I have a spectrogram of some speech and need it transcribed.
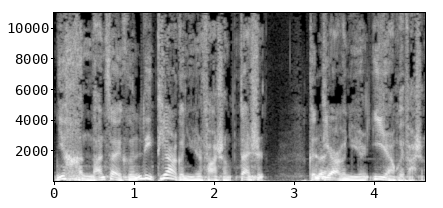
你很难再跟另第二个女人发生，但是跟第二个女人依然会发生，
